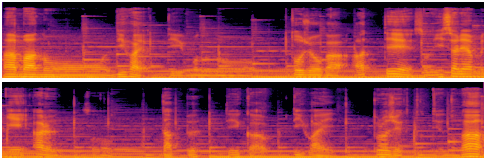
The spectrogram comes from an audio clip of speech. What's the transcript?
あまあ、あの、DeFi っていうものの登場があって、そのイーサリアムにある、DAP っていうか DeFi プロジェクトっていうのが、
